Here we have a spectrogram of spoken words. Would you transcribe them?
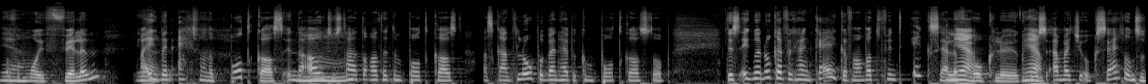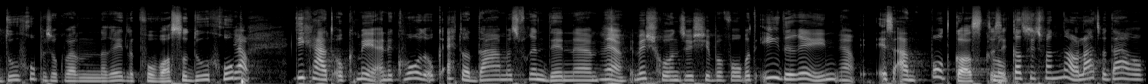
of een mooie film. Maar ik ben echt van de podcast. In de auto staat er altijd een podcast. Als ik aan het lopen ben, heb ik een podcast op. Dus ik ben ook even gaan kijken van wat vind ik zelf ook leuk. Dus en wat je ook zegt, onze doelgroep is ook wel een redelijk volwassen doelgroep. Die gaat ook mee. En ik hoorde ook echt wel dames, vriendinnen, Ja. mijn schoonzusje bijvoorbeeld. Iedereen Ja. is aan het podcast. Dus ik had zoiets van, nou, laten we daarop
